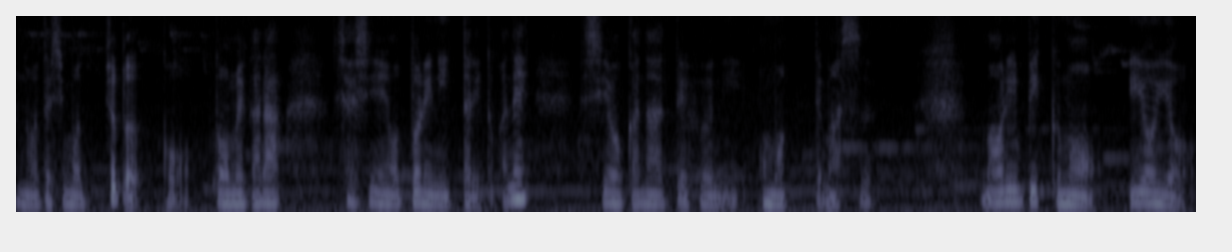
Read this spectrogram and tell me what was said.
あの私もちょっとこう遠目から写真を撮りに行ったりとかねしようかなっていうふうに思ってます。まあ、オリンピックもいよいよ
